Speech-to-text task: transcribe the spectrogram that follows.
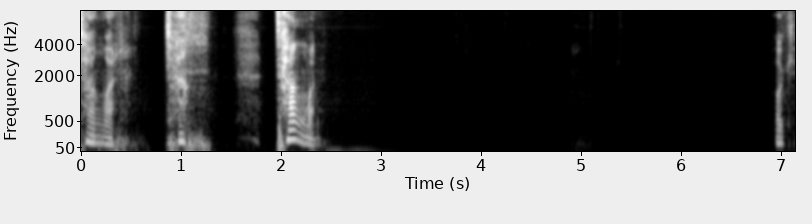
ช่างมัน ช่างมัน โอเค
